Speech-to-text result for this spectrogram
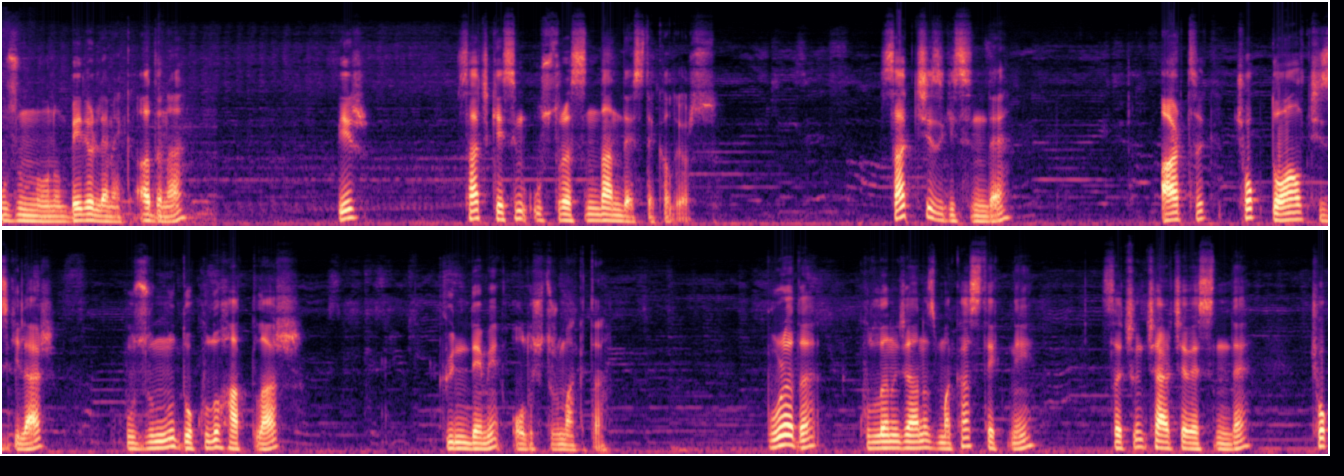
uzunluğunu belirlemek adına bir saç kesim usturasından destek alıyoruz. Saç çizgisinde artık çok doğal çizgiler, uzunlu dokulu hatlar gündemi oluşturmakta. Burada kullanacağınız makas tekniği saçın çerçevesinde çok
